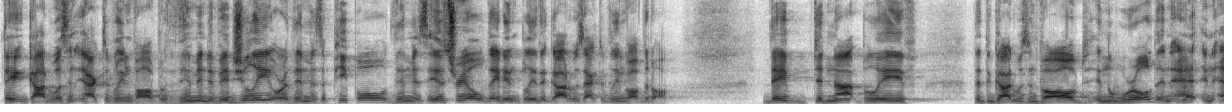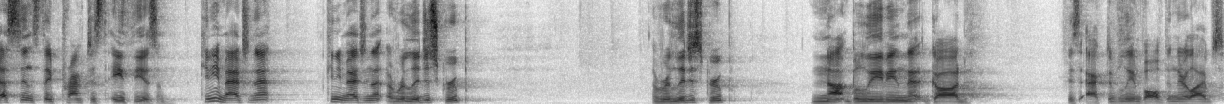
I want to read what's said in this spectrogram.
They, God wasn't actively involved with them individually or them as a people, them as Israel. They didn't believe that God was actively involved at all. They did not believe that the God was involved in the world. In, in essence, they practiced atheism. Can you imagine that? Can you imagine that? A religious group, a religious group not believing that God is actively involved in their lives?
